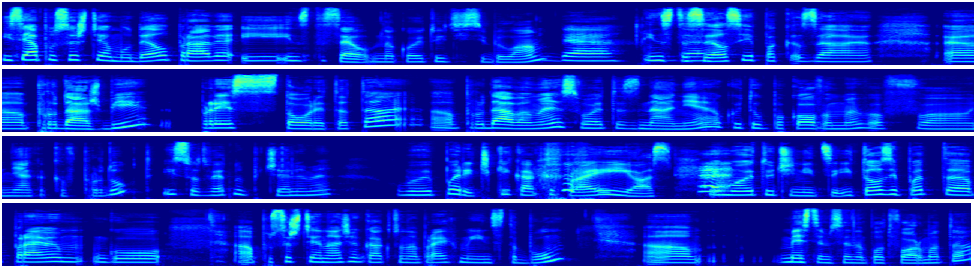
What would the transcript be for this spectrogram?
И сега по същия модел правя и Instacell, на който и ти си била. Да. Instacell си е пък за а, продажби. През сторетата а, продаваме своите знания, които опаковаме в а, някакъв продукт и съответно печелиме хубави парички, както правя и аз и моите ученици. И този път а, правим го а, по същия начин, както направихме. А, местим се на платформата.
